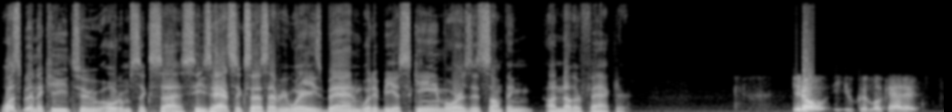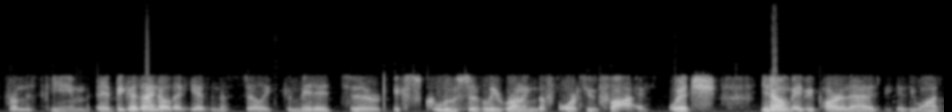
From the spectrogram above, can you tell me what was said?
What's been the key to Odom's success? He's had success everywhere he's been. Would it be a scheme or is it something another factor? You know, you could look at it from the scheme eh, because I know that he hasn't necessarily committed to exclusively running the four-two-five, which you know maybe part of that is because he wants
